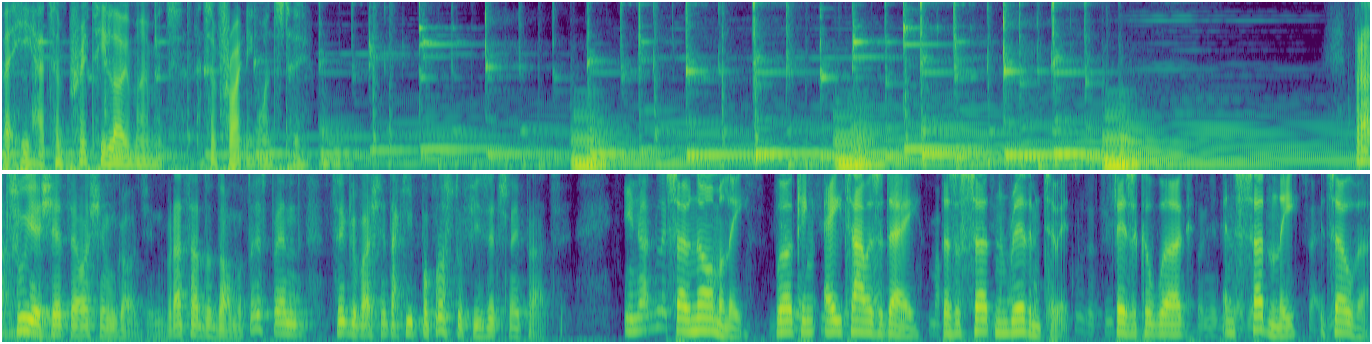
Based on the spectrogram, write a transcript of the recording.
but he had some pretty low moments and some frightening ones too. Pracuje się te 8 godzin, wraca do domu. To jest pewien cykl właśnie takiej po prostu fizycznej pracy. I nagle... So normally, working eight hours a day, there's a certain rhythm to it, physical work, and suddenly it's over.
